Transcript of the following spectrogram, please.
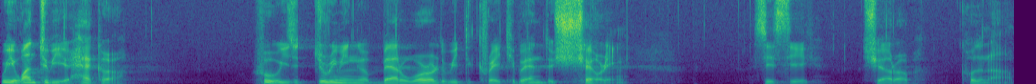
We want to be a hacker who is dreaming a better world with creative and sharing. CC, ShareHub CodeNamu.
